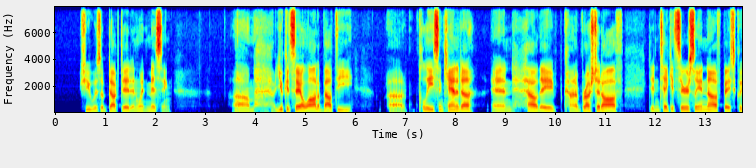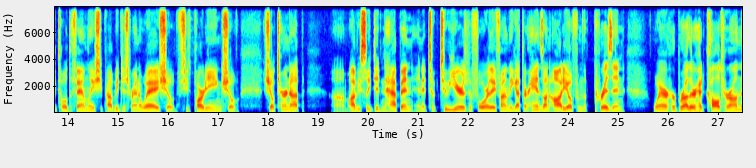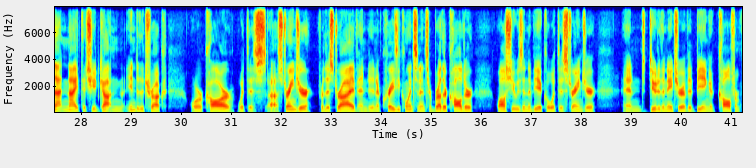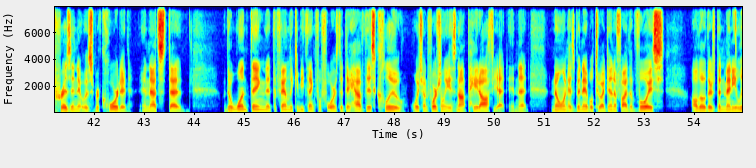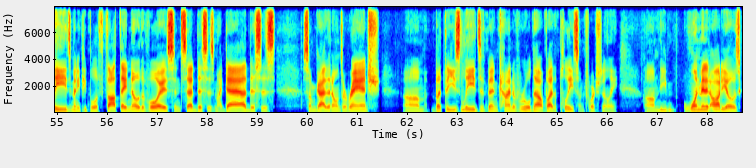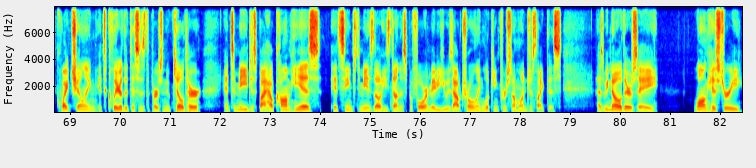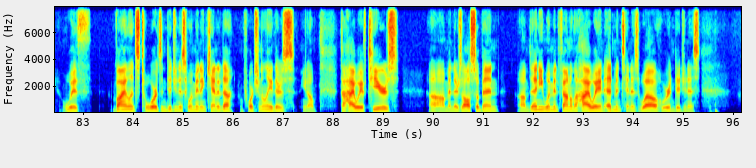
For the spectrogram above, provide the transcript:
she was abducted and went missing. Um, you could say a lot about the uh, police in Canada and how they kind of brushed it off, didn't take it seriously enough. Basically, told the family she probably just ran away. She'll she's partying. She'll she'll turn up. Um, obviously, didn't happen, and it took two years before they finally got their hands on audio from the prison, where her brother had called her on that night that she had gotten into the truck or car with this uh, stranger for this drive. And in a crazy coincidence, her brother called her while she was in the vehicle with this stranger. And due to the nature of it being a call from prison, it was recorded. And that's that. The one thing that the family can be thankful for is that they have this clue, which unfortunately is not paid off yet, in that no one has been able to identify the voice. Although there's been many leads, many people have thought they know the voice and said, This is my dad, this is some guy that owns a ranch. Um, but these leads have been kind of ruled out by the police, unfortunately. Um, the one minute audio is quite chilling. It's clear that this is the person who killed her. And to me, just by how calm he is, it seems to me as though he's done this before and maybe he was out trolling looking for someone just like this. As we know, there's a long history with violence towards Indigenous women in Canada. Unfortunately, there's, you know, the Highway of Tears, um, and there's also been um, many women found on the highway in Edmonton as well who are Indigenous.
